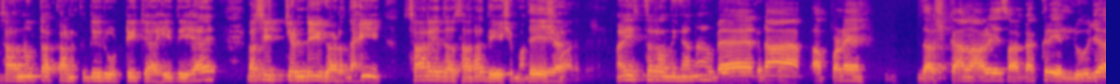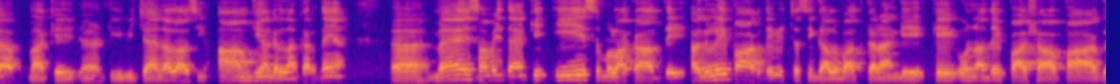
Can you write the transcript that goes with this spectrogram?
ਸਾਨੂੰ ਤਾਂ ਕਣਕ ਦੀ ਰੋਟੀ ਚਾਹੀਦੀ ਹੈ। ਅਸੀਂ ਚੰਡੀਗੜ੍ਹ ਨਹੀਂ ਸਾਰੇ ਦਾ ਸਾਰਾ ਦੇਸ਼ ਮੰਗਦੇ ਦੇਸ਼ ਆ ਇਸ ਤਰ੍ਹਾਂ ਦੀਆਂ ਨਾ ਮੈਂ ਨਾ ਆਪਣੇ ਦਰਸ਼ਕਾਂ ਨਾਲ ਇਹ ਸਾਡਾ ਘਰੇਲੂ ਜਿਹਾ ਬਾਕੀ ਟੀਵੀ ਚੈਨਲ ਆ ਅਸੀਂ ਆਮ ਜੀਆਂ ਗੱਲਾਂ ਕਰਦੇ ਆ ਮੈਂ ਇਹ ਸਮਝਦਾ ਕਿ ਇਸ ਮੁਲਾਕਾਤ ਦੇ ਅਗਲੇ ਭਾਗ ਦੇ ਵਿੱਚ ਅਸੀਂ ਗੱਲਬਾਤ ਕਰਾਂਗੇ ਕਿ ਉਹਨਾਂ ਦੇ ਭਾਸ਼ਾ ਭਾਗ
